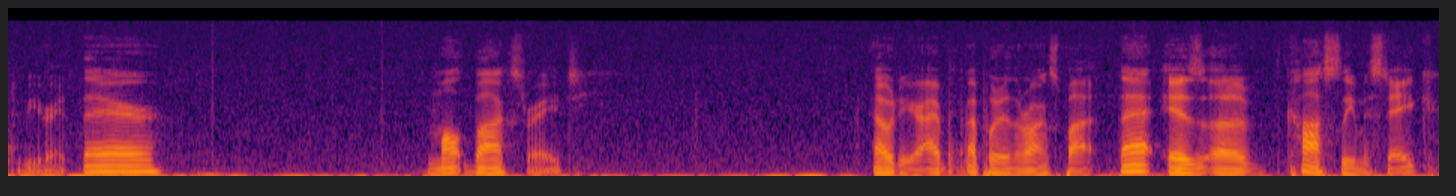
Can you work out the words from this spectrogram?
to be right there. Malt box right. Oh dear, I, I put it in the wrong spot. That is a costly mistake.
